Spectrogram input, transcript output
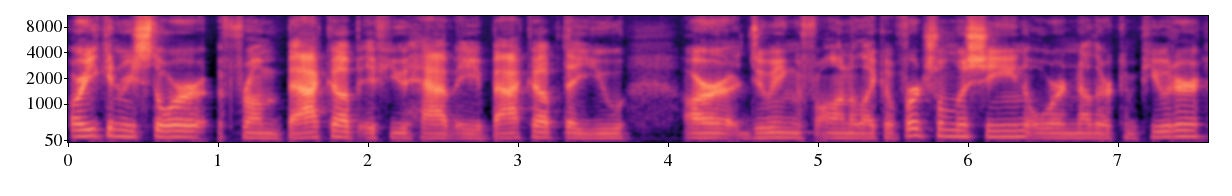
or you can restore from backup if you have a backup that you are doing on a, like a virtual machine or another computer.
